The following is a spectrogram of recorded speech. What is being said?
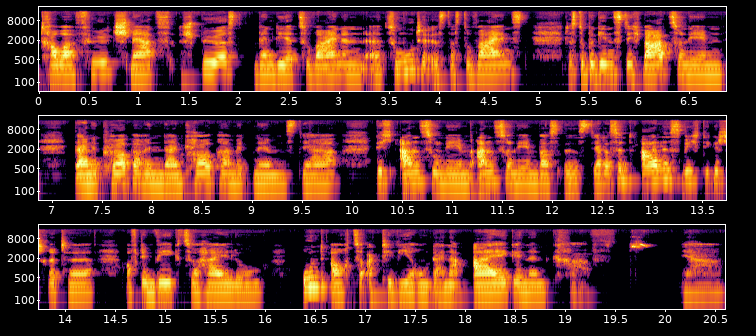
Trauer fühlst, Schmerz spürst, wenn dir zu weinen äh, zumute ist, dass du weinst, dass du beginnst, dich wahrzunehmen, deine Körperin, deinen Körper mitnimmst, ja, dich anzunehmen, anzunehmen, was ist. Ja, das sind alles wichtige Schritte auf dem Weg zur Heilung und auch zur Aktivierung deiner eigenen Kraft. Ja.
